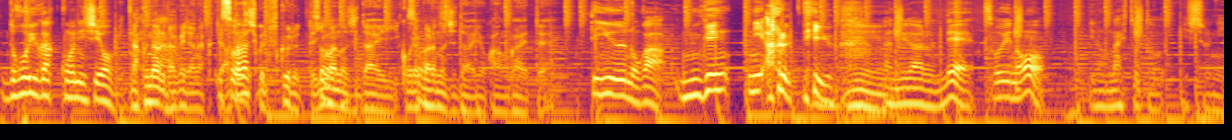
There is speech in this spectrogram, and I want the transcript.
うん、どういう学校にしようみたいな。なくなるだけじゃなくて新しく作るって今の時代これからの時代を考えて。っていうのが無限にあるっていう感じがあるんで、うん、そういうのをいろんな人と一緒に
